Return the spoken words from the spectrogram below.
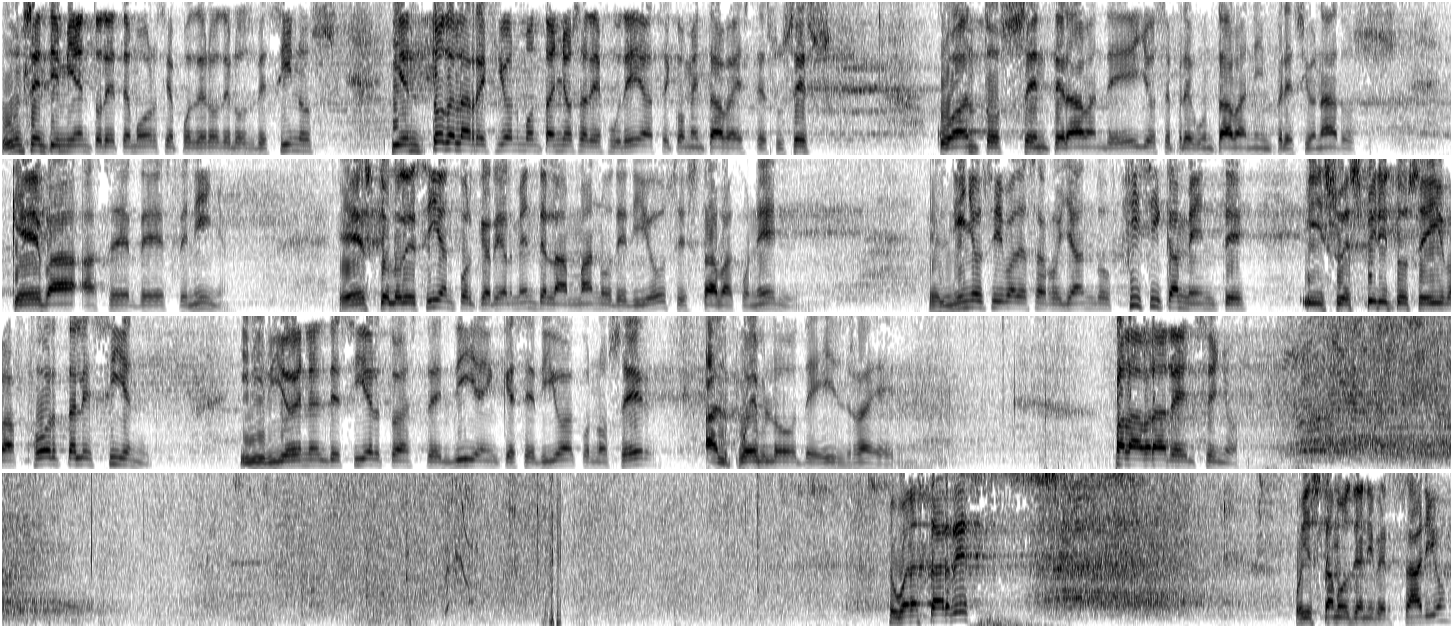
Un sentimiento de temor se apoderó de los vecinos y en toda la región montañosa de Judea se comentaba este suceso. Cuantos se enteraban de ello se preguntaban impresionados, ¿qué va a hacer de este niño? Esto lo decían porque realmente la mano de Dios estaba con él. El niño se iba desarrollando físicamente y su espíritu se iba fortaleciendo y vivió en el desierto hasta el día en que se dio a conocer al pueblo de Israel. Palabra del Señor. Muy buenas tardes. Hoy estamos de aniversario.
